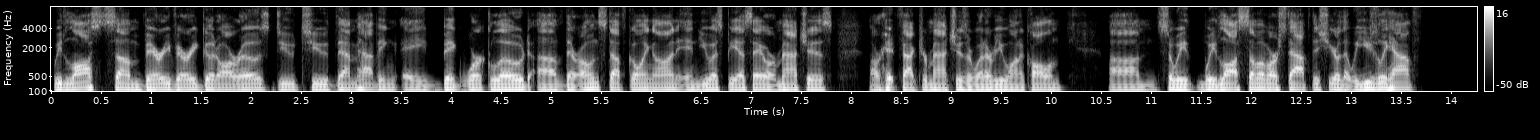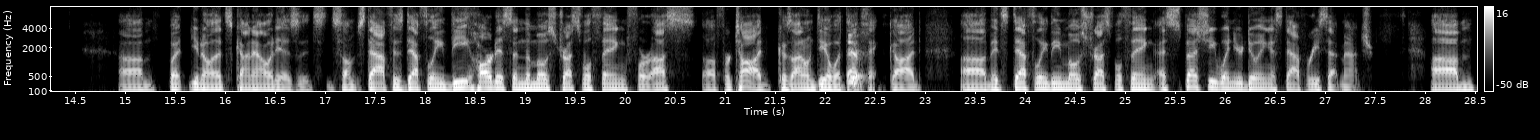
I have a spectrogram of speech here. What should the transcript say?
we lost some very very good ros due to them having a big workload of their own stuff going on in uspsa or matches or hit factor matches or whatever you want to call them um, so we we lost some of our staff this year that we usually have. Um, but you know, that's kind of how it is. It's some staff is definitely the hardest and the most stressful thing for us, uh, for Todd, because I don't deal with that. Yes. Thank God. Um, it's definitely the most stressful thing, especially when you're doing a staff reset match. Um,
